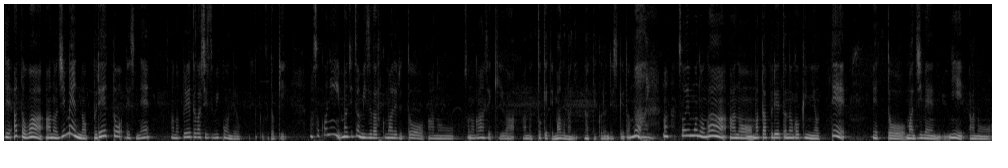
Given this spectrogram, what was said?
であとはあの地面のプレートですねあのプレートが沈み込んでおく時まあ、そこに、まあ、実は水が含まれるとあのその岩石はあの溶けてマグマになってくるんですけども、はい、まあ、そういうものがあのまたプレートの動きによって、えっとまあ、地面にあの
